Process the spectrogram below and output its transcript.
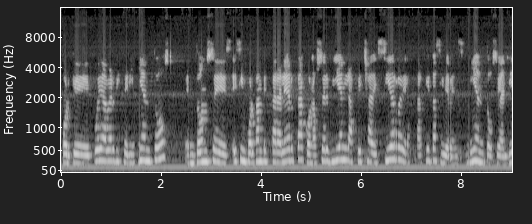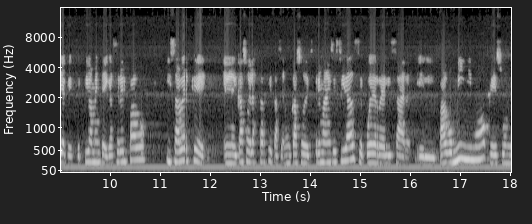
porque puede haber diferimientos, entonces es importante estar alerta, conocer bien la fecha de cierre de las tarjetas y de vencimiento, o sea, el día que efectivamente hay que hacer el pago y saber que en el caso de las tarjetas, en un caso de extrema necesidad, se puede realizar el pago mínimo, que es un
